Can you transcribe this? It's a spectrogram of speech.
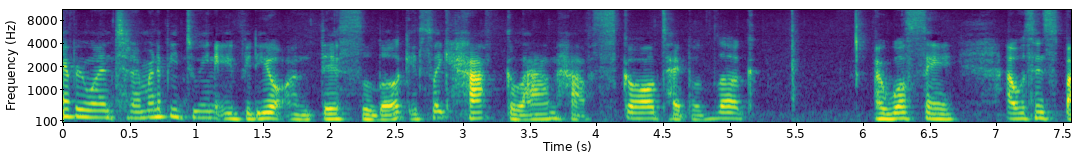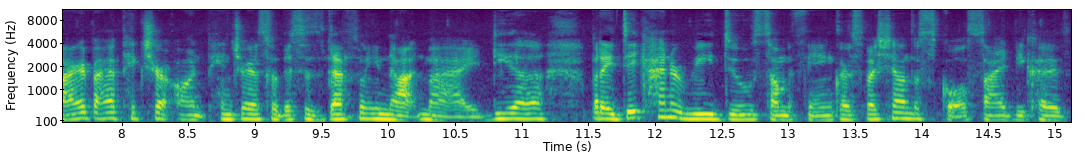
Everyone, today I'm going to be doing a video on this look. It's like half glam, half skull type of look. I will say I was inspired by a picture on Pinterest, so this is definitely not my idea, but I did kind of redo some things, especially on the skull side because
